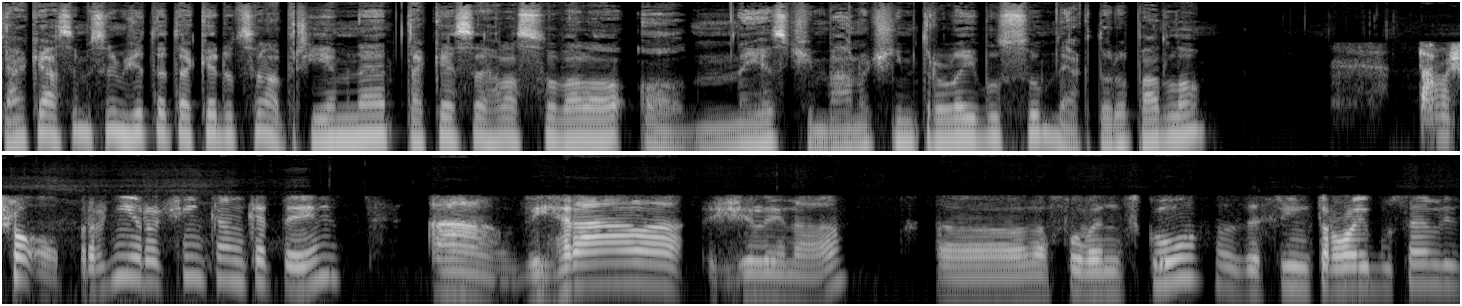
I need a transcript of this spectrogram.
Tak já si myslím, že to je také docela příjemné. Také se hlasovalo o nejhezčím vánočním trolejbusu. Jak to dopadlo? Tam šlo o první ročník ankety a vyhrála Žilina, eh, na Slovensku se svým trolejbusem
